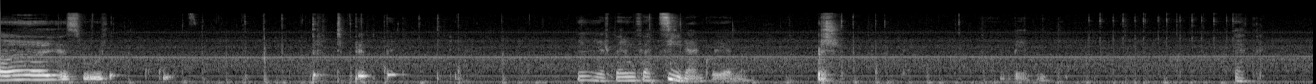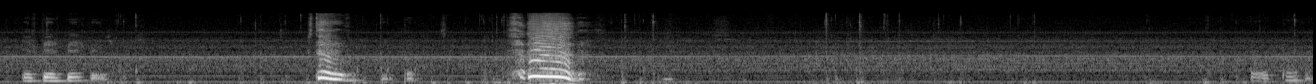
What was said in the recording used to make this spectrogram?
Ai, Gesù. Io spero un fazzina in quello. Ecco. Per, per, per, per. Stavo. Ah! Open.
